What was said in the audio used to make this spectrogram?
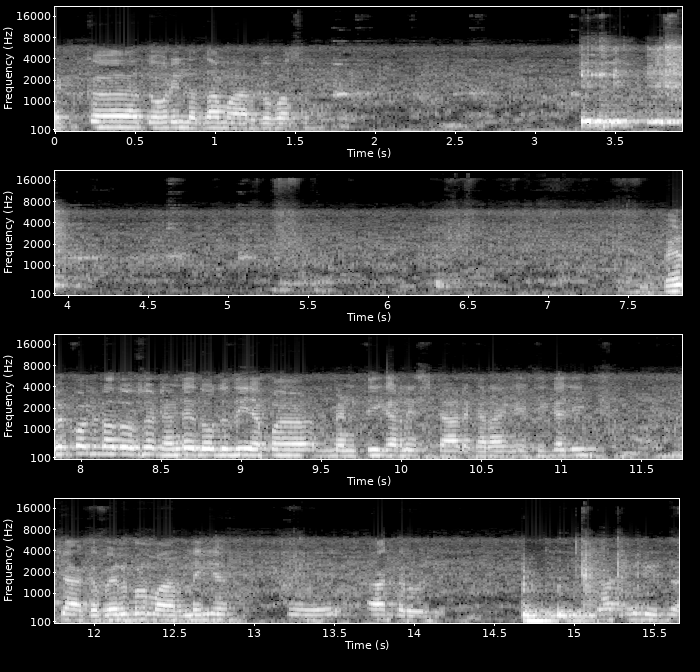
ਇੱਕ, ਦੋ ਵਾਰੀ ਲੱਦਾ ਮਾਰ ਦਿਓ ਬਸ। ਬਿਲਕੁਲ ਜਿਹੜਾ ਦੋਸਤੋ, ਠੰਡੇ ਦੁੱਧ ਦੀ ਆਪਾਂ ਮਿਣਤੀ ਕਰਨੀ ਸਟਾਰਟ ਕਰਾਂਗੇ, ਠੀਕ ਹੈ ਜੀ? ਝੱਗ ਬਿਲਕੁਲ ਮਾਰ ਲਈ ਹੈ ਤੇ ਆ ਕਰੋ ਜੀ। 8 ਲੀਟਰ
